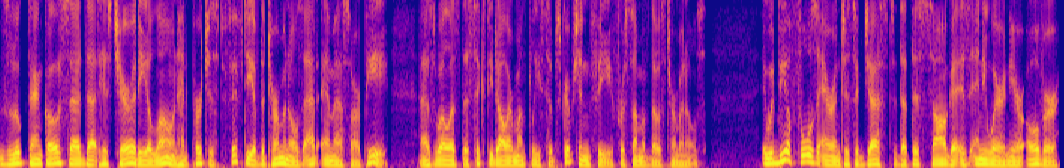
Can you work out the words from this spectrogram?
Zhluktenko said that his charity alone had purchased 50 of the terminals at MSRP, as well as the $60 monthly subscription fee for some of those terminals. It would be a fool's errand to suggest that this saga is anywhere near over,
